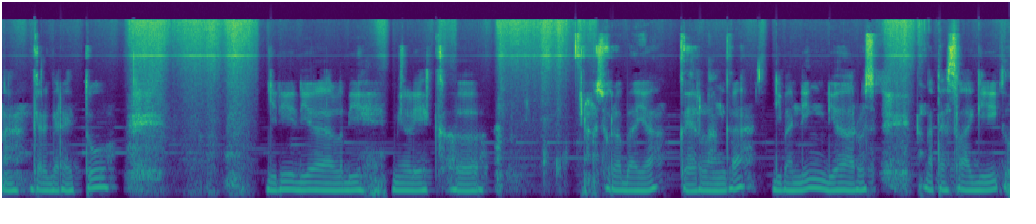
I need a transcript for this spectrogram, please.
Nah gara-gara itu jadi dia lebih milih ke Surabaya ke Erlangga dibanding dia harus ngetes lagi gitu.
